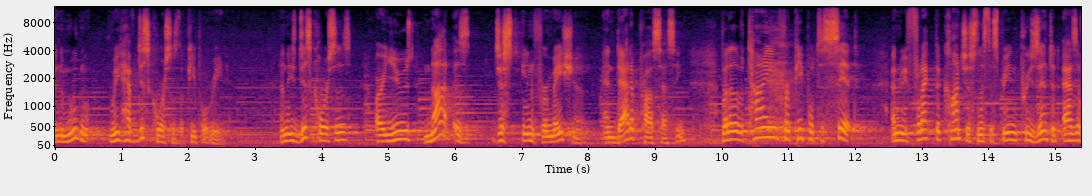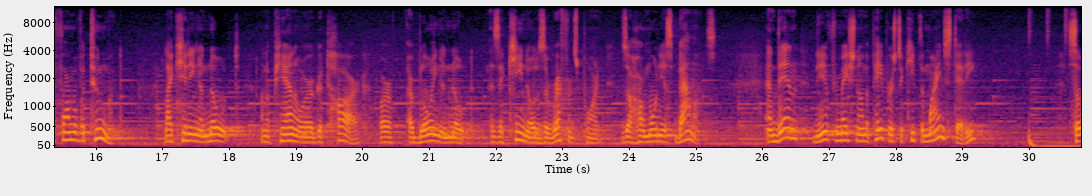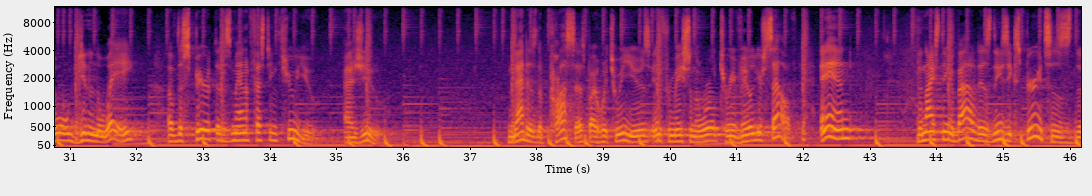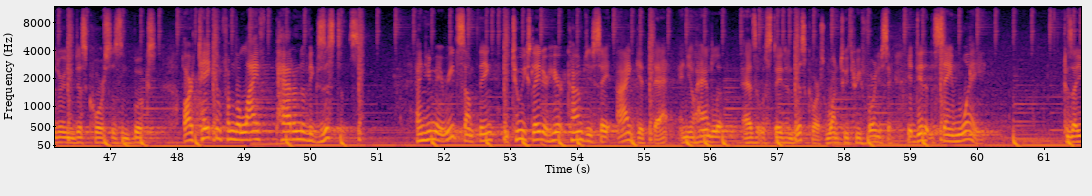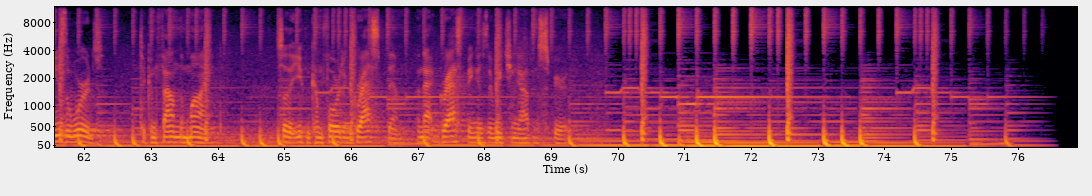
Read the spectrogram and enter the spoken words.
In the movement, we have discourses that people read. And these discourses are used not as just information and data processing, but as a time for people to sit and reflect the consciousness that's being presented as a form of attunement, like hitting a note on a piano or a guitar, or, or blowing a note as a keynote, as a reference point, as a harmonious balance. And then the information on the paper is to keep the mind steady so it won't get in the way of the spirit that is manifesting through you as you. And that is the process by which we use information in the world to reveal yourself. And the nice thing about it is these experiences that are in discourses and books are taken from the life pattern of existence. And you may read something, and two weeks later, here it comes, and you say, I get that, and you'll handle it as it was stated in discourse, one, two, three, four, and you say, it did it the same way because I use the words to confound the mind so that you can come forward and grasp them. And that grasping is the reaching out in spirit.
